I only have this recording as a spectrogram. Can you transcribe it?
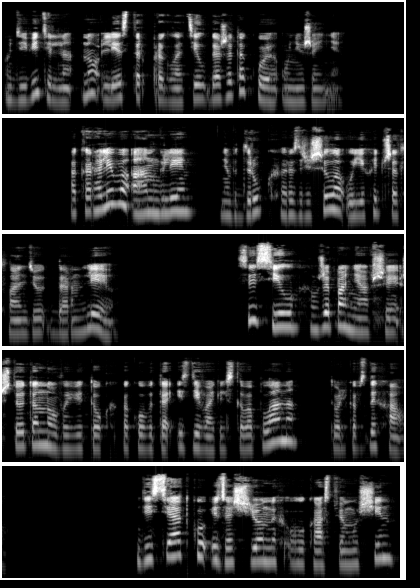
Удивительно, но Лестер проглотил даже такое унижение. А королева Англии вдруг разрешила уехать в Шотландию Дарнлею. Сесил, уже понявший, что это новый виток какого-то издевательского плана, только вздыхал. Десятку изощренных в лукавстве мужчин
